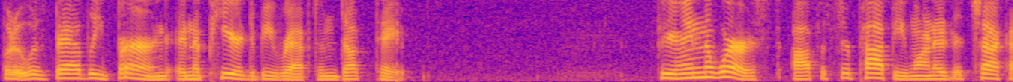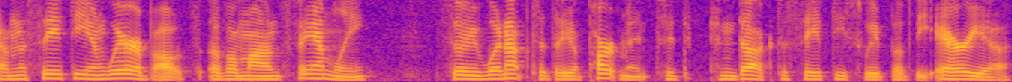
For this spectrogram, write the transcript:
but it was badly burned and appeared to be wrapped in duct tape. Fearing the worst, Officer Poppy wanted to check on the safety and whereabouts of Eman's family, so he went up to the apartment to conduct a safety sweep of the area.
